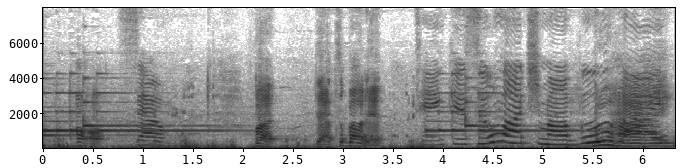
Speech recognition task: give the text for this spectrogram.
Uh-oh. So But that's about it. thank you so much, ma. Boo-hi.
